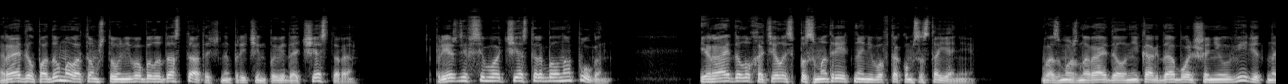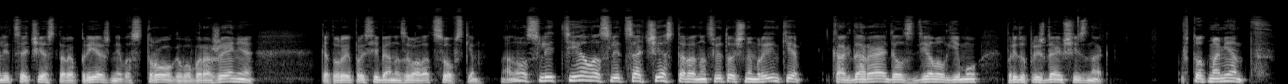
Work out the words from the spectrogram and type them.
Райдел подумал о том, что у него было достаточно причин повидать Честера. Прежде всего, Честер был напуган, и Райделу хотелось посмотреть на него в таком состоянии. Возможно, Райдел никогда больше не увидит на лице Честера прежнего строгого выражения, которое про себя называл отцовским. Оно слетело с лица Честера на цветочном рынке, когда Райдел сделал ему предупреждающий знак. В тот момент,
